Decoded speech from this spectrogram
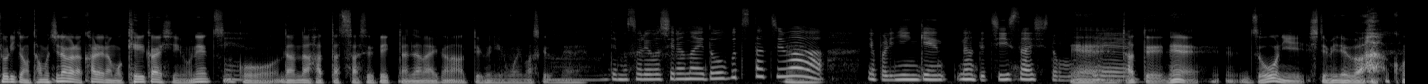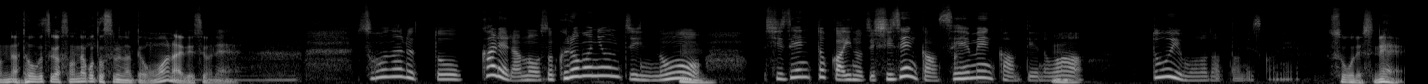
離感を保ちながら彼らも警戒心をね、こうだんだん発達させていったんじゃないかなっていうふうに思いますけどね。でもそれを知らない動物たちは、やっぱり人間なんて小さいしと思って、えー、だってね象にしてみればこんな動物がそんなことするなんて思わないですよね。そうなると彼らのそのクロマニョン人の自然とか命自然観生命観っていうのはどういうものだったんですかね、そうですね。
